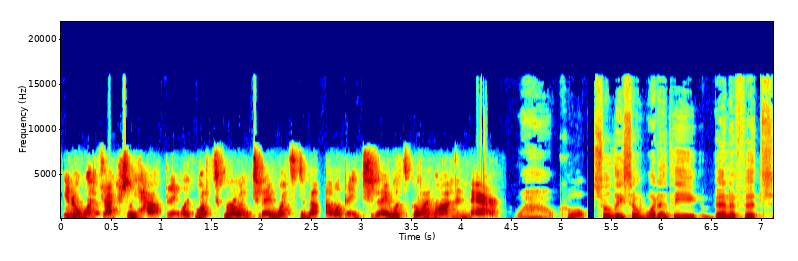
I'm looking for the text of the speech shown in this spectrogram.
you know, what's actually happening, like what's growing today, what's developing today, what's going on in there. Wow, cool. So Lisa, what are the benefits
